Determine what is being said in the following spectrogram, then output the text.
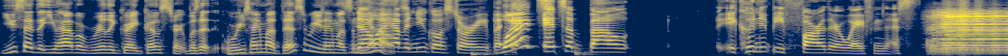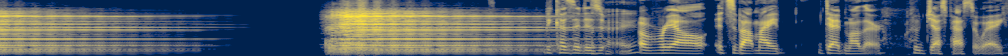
You said that you have a really great ghost story. Was it? Were you talking about this, or were you talking about something No, else? I have a new ghost story, but What? it- it's about. It couldn't be farther away from this. Because it is Okay. a real. It's about my dead mother who just passed away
